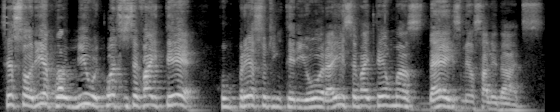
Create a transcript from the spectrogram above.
Assessoria por mil e quantos você vai ter com preço de interior aí, você vai ter umas 10 mensalidades.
